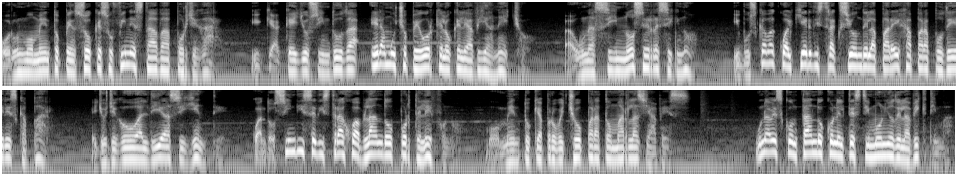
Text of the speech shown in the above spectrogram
Por un momento pensó que su fin estaba por llegar y que aquello sin duda era mucho peor que lo que le habían hecho. Aún así no se resignó y buscaba cualquier distracción de la pareja para poder escapar. Ello llegó al día siguiente, cuando Cindy se distrajo hablando por teléfono, momento que aprovechó para tomar las llaves. Una vez contando con el testimonio de la víctima,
